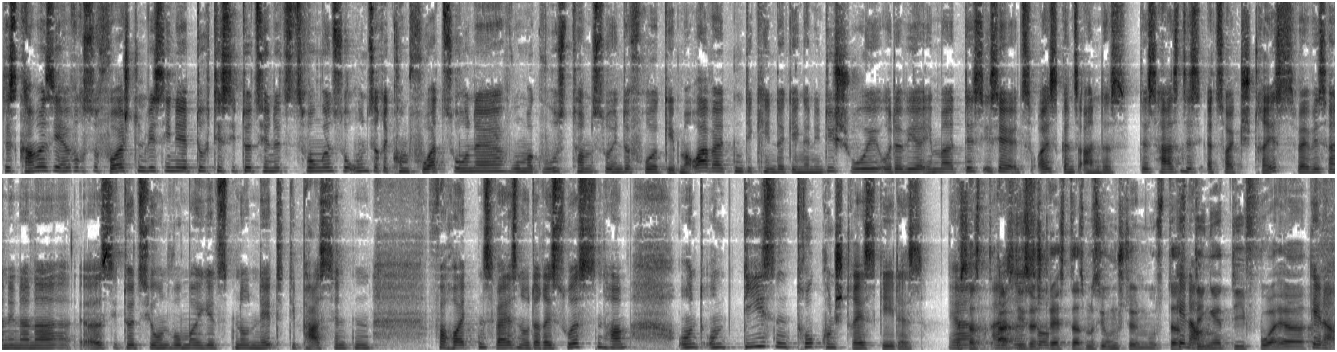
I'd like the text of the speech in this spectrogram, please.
Das kann man sich einfach so vorstellen. Wir sind ja durch die Situation jetzt gezwungen, so unsere Komfortzone, wo wir gewusst haben, so in der Früh geht man arbeiten, die Kinder gingen in die Schule oder wie auch immer. Das ist ja jetzt alles ganz anders. Das heißt, es erzeugt Stress, weil wir sind in einer äh, Situation, wo wir jetzt noch nicht die passenden Verhaltensweisen oder Ressourcen haben. Und um diesen Druck und Stress geht es. Ja, Das heißt, also dieser so- Stress, dass man sich umstellen muss. Dass Genau. Dinge, die vorher Genau.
